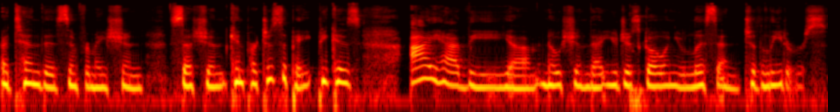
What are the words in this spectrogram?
attend this information session can participate because I had the um, notion that you just go and you listen to the leaders,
